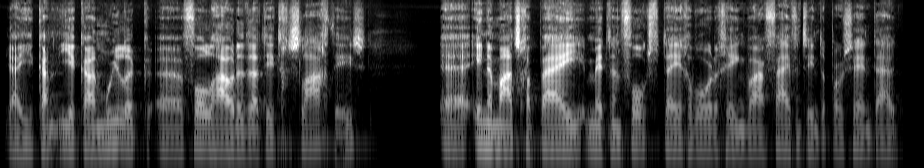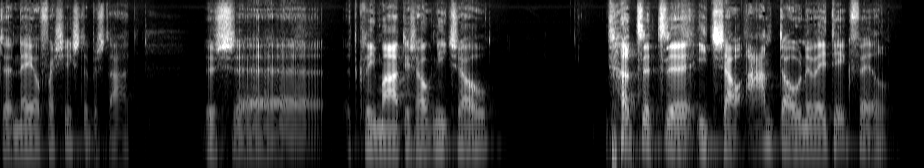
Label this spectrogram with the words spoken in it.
Ja, je kan, je kan moeilijk eh, volhouden dat dit geslaagd is. eh, in een maatschappij met een volksvertegenwoordiging waar 25% uit eh, neofascisten bestaat. Dus het klimaat is ook niet zo dat het iets zou aantonen, weet ik veel.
